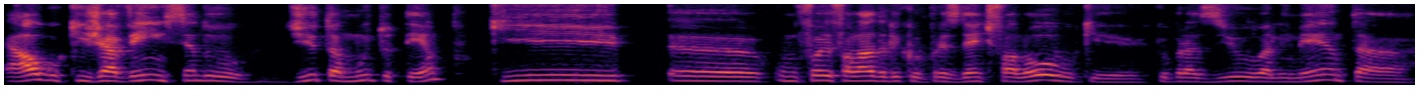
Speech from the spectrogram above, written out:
é algo que já vem sendo dito há muito tempo, que uh, como foi falado ali que o presidente falou, que, que o Brasil alimenta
